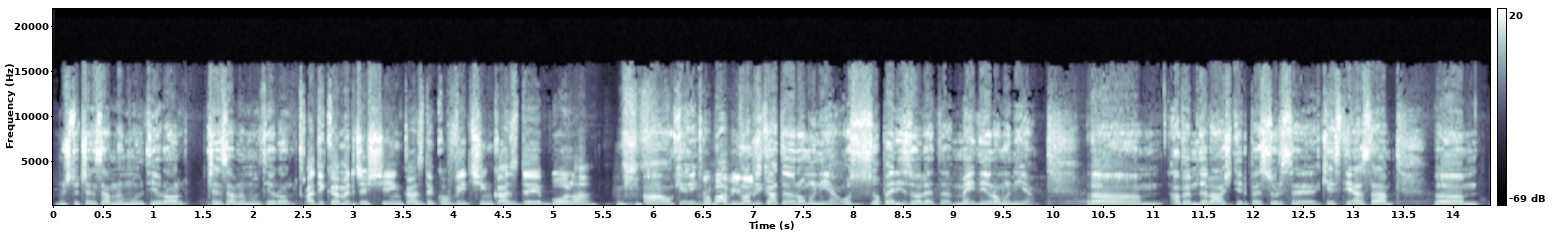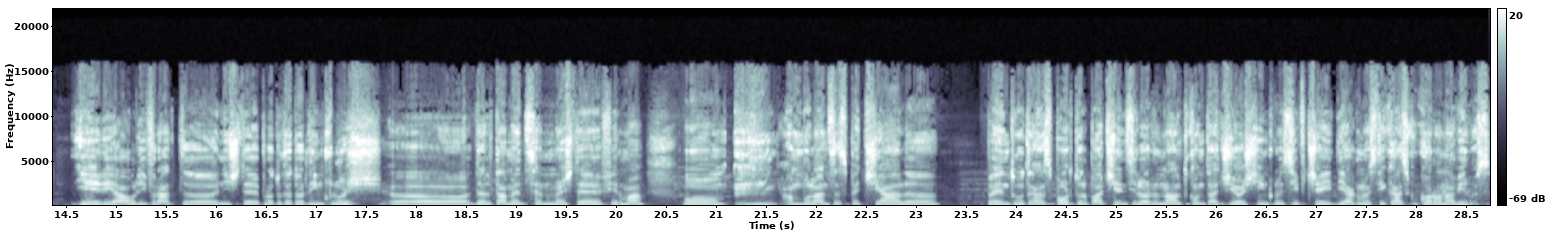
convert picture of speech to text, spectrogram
Nu știu ce înseamnă multirol. Ce înseamnă multirol? Adică merge și în caz de COVID și în caz de Ebola. Ah, ok. Probabil, nu Fabricată în România. O super izoletă, made in România. Uh, avem de la știri pe surse chestia asta. Uh, ieri au livrat uh, niște producători din Cluj, uh, Delta Med se numește firma, o ambulanță specială pentru transportul pacienților înalt contagioși, inclusiv cei diagnosticați cu coronavirus.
